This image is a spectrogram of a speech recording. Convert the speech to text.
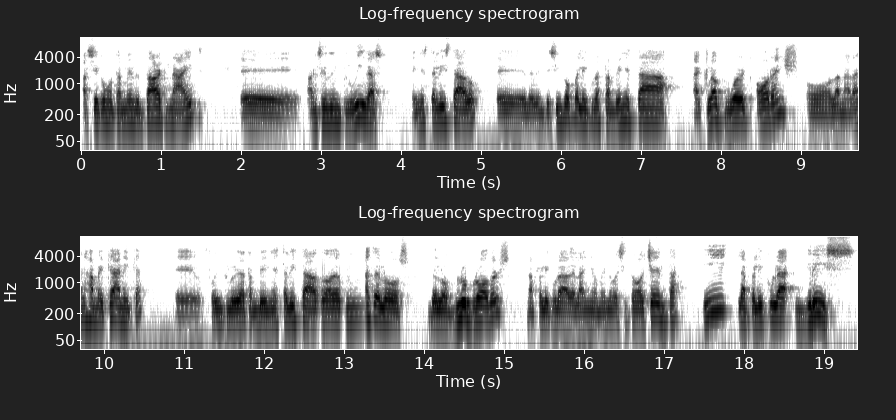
así como también The Dark Knight, eh, han sido incluidas en este listado eh, de 25 películas. También está A Clockwork Orange o La Naranja Mecánica, eh, fue incluida también en este listado, además de los, de los Blue Brothers, una película del año 1980, y la película Gris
